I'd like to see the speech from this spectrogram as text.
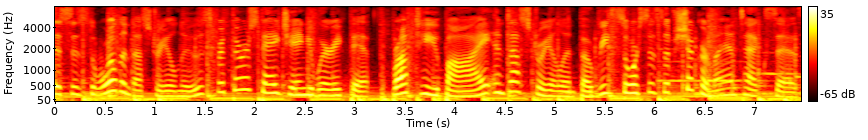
This is the World Industrial News for Thursday, January 5th, brought to you by Industrial Info Resources of Sugar Land, Texas.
